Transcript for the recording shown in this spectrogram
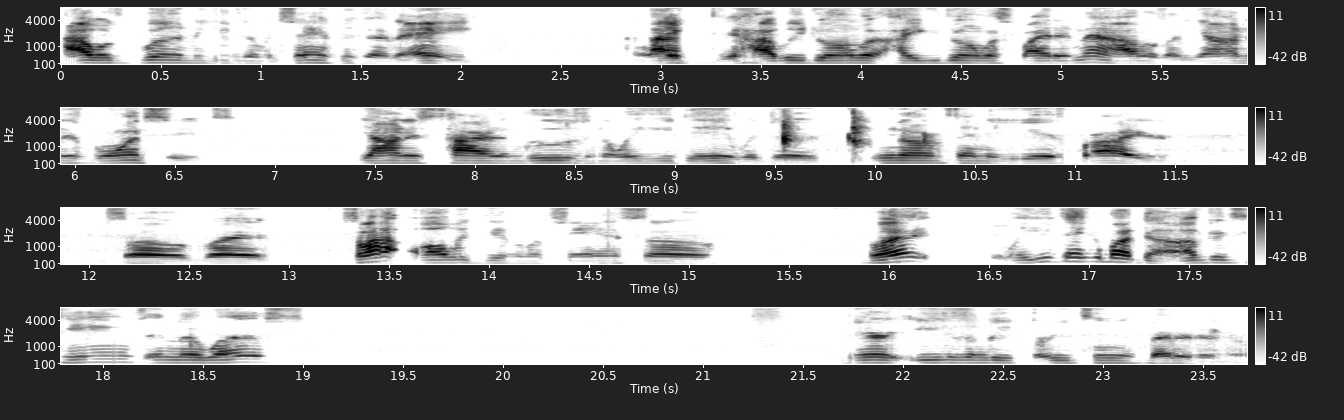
I was willing to give them a chance because hey, like how we doing with how you doing with Spider now? I was like Giannis wants it. Giannis tired of losing the way he did with the, you know what I'm saying, the years prior. So, but so I always give him a chance. So, but when you think about the other teams in the West, they're easily three teams better than them.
